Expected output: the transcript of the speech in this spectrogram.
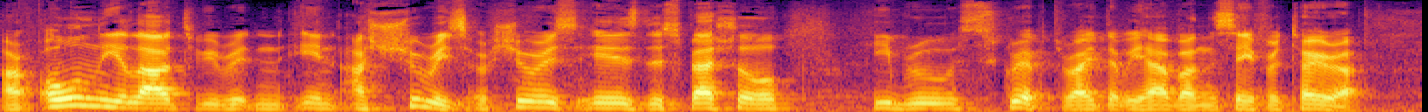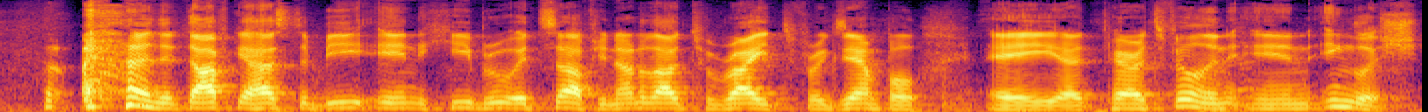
are only allowed to be written in ashuris. Ashuris is the special Hebrew script, right, that we have on the Sefer Torah. and the dafka has to be in Hebrew itself. You're not allowed to write, for example, a, a pair of tefillin in English,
